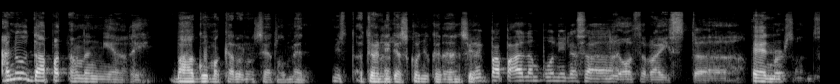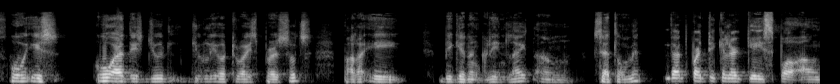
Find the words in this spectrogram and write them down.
ano dapat ang nangyari bago magkaroon ng settlement? Mr. Attorney Gascon, you can answer. Pinagpapaalam po nila sa authorized uh, And persons. who is who are these du- duly authorized persons para i-bigyan ng green light ang settlement? In that particular case po, ang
